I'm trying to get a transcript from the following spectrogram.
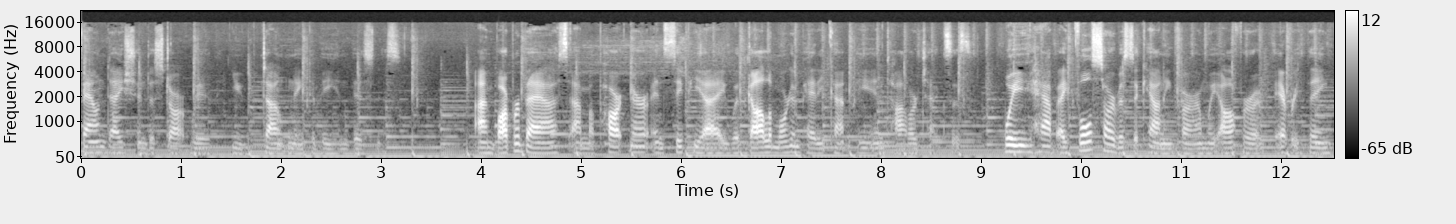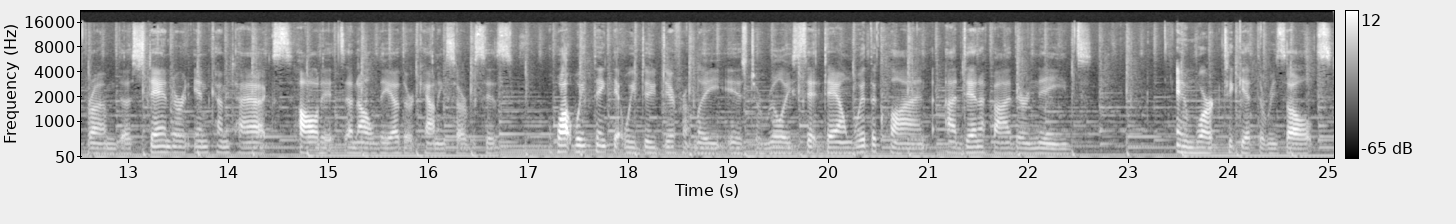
foundation to start with, you don't need to be in business. I'm Barbara Bass. I'm a partner and CPA with Gollob Morgan Peddy Company in Tyler, Texas. We have a full service accounting firm. We offer everything from the standard income tax, audits, and all the other accounting services. What we think that we do differently is to really sit down with the client, identify their needs, and work to get the results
